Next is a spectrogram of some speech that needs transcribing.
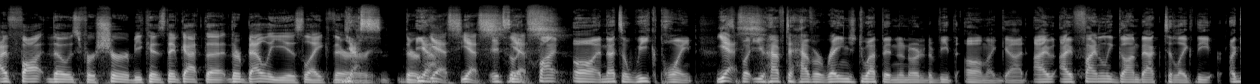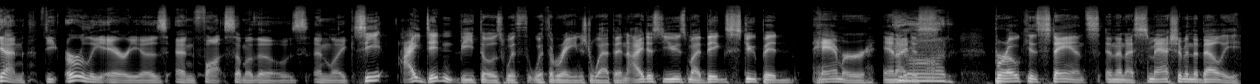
I've fought those for sure because they've got the their belly is like their Yes. their Yeah. yes yes It's like yes fi- oh, and that's a weak point. yes But you have to have a ranged weapon in order to beat. The, oh my god, I I've finally gone back to like the again the early areas and fought some of those and like See, I didn't beat those with with a ranged weapon. I just used my big stupid hammer and I just broke his stance and then I smash him in the belly.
